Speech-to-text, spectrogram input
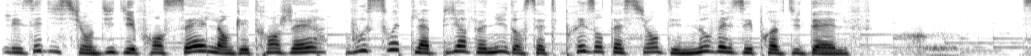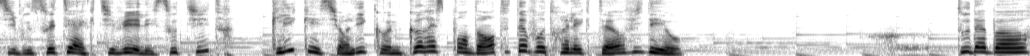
Les éditions Didier Français, langue étrangère, vous souhaitent la bienvenue dans cette présentation des nouvelles épreuves du DELF. Si vous souhaitez activer les sous-titres, cliquez sur l'icône correspondante de votre lecteur vidéo. Tout d'abord,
